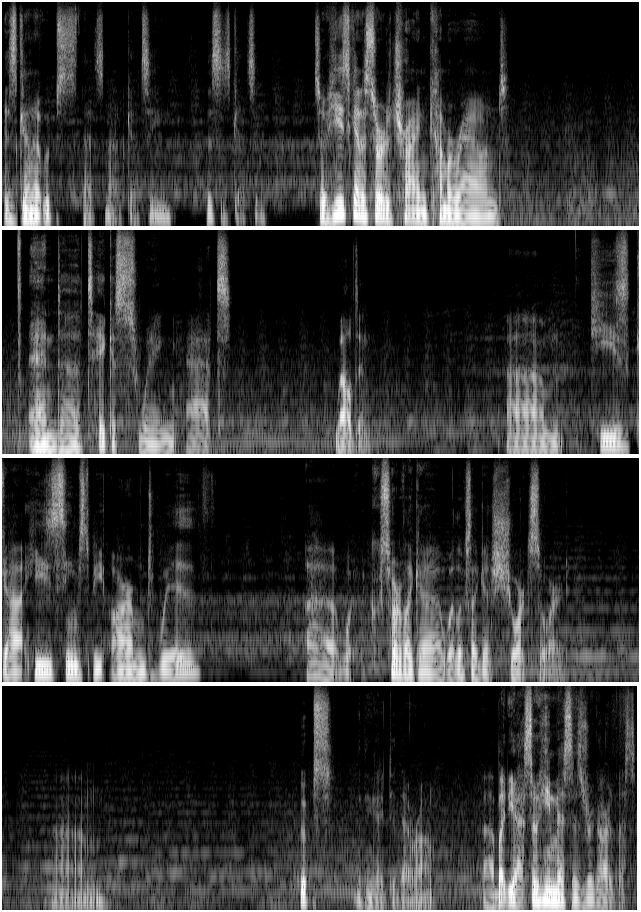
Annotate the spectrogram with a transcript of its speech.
is gonna. Oops, that's not Gutsy. This is Gutsy. So he's gonna sort of try and come around and uh, take a swing at Weldon. Um, he's got. He seems to be armed with, uh, what sort of like a what looks like a short sword. Um, Oops, I think I did that wrong. Uh, but yeah, so he misses regardless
